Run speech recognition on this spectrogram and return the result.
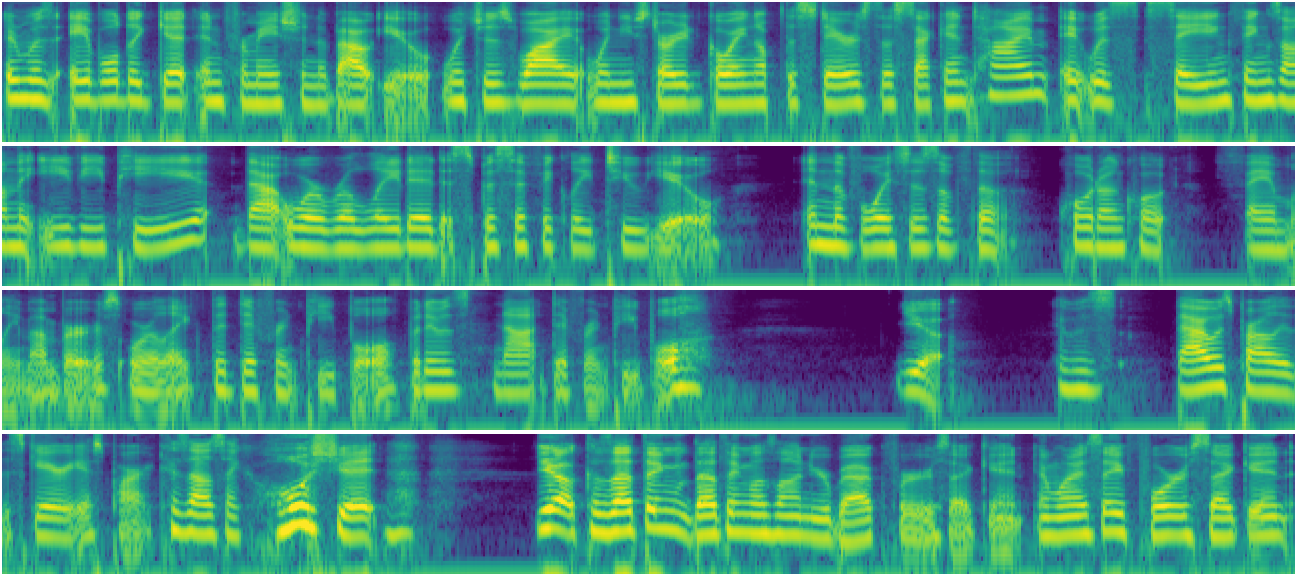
and was able to get information about you, which is why when you started going up the stairs the second time, it was saying things on the EVP that were related specifically to you in the voices of the quote unquote family members or like the different people, but it was not different people. Yeah. It was that was probably the scariest part because I was like, oh shit. Yeah, because that thing that thing was on your back for a second, and when I say for a second,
